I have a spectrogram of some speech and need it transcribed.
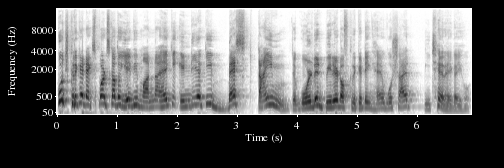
कुछ क्रिकेट एक्सपर्ट्स का तो यह भी मानना है कि इंडिया की बेस्ट टाइम, जो गोल्डन पीरियड ऑफ़ क्रिकेटिंग है, वो शायद पीछे रह गई हो।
